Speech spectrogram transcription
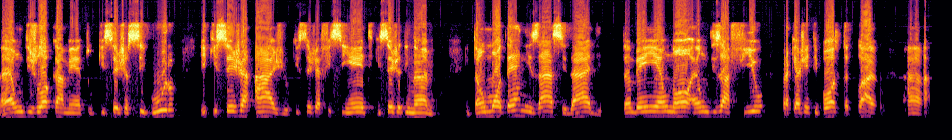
né, um deslocamento que seja seguro e que seja ágil, que seja eficiente, que seja dinâmico. Então, modernizar a cidade também é um, é um desafio para que a gente possa, claro, a,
